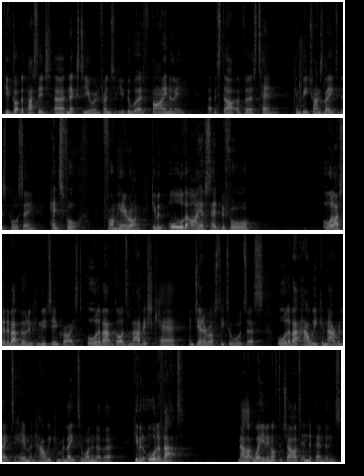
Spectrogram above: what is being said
If you've got the passage uh, next to you or in front of you, the word finally at the start of verse 10 can be translated as Paul saying, Henceforth, from here on, given all that I have said before, all I've said about building community in Christ, all about God's lavish care and generosity towards us, all about how we can now relate to Him and how we can relate to one another. Given all of that, now, like waving off the child to independence,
